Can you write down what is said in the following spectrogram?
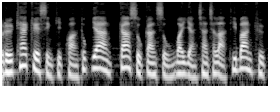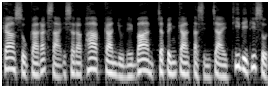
หรือแค่เคลียร์สิ่งกีดขวางทุกอย่างก้าวสู่การสูงวัยอย่างชาญฉลาดที่บ้านคือก้าวสู่การรักษาอิสรภาพการอยู่ในบ้านจะเป็นการตัดสินใจที่ดีที่สุด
